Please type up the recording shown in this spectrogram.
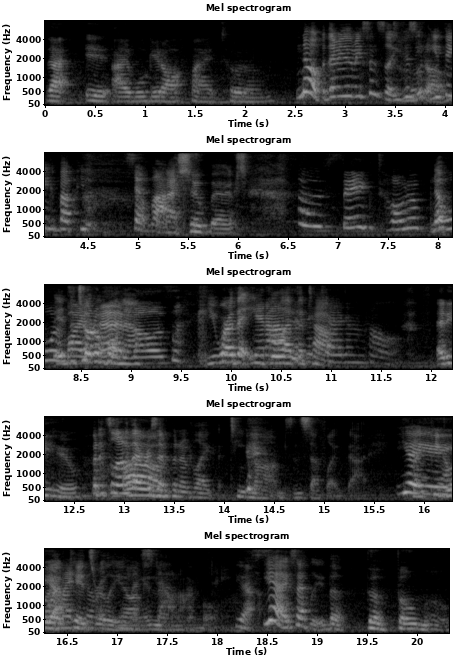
That it, I will get off my totem. no, but I mean that makes sense though because you, you think about people. My Soapbox. soapbox. I was saying totem Nope, pole in it's a totem pole head, now. I was like, You are the eagle at the of top. totem pole. Anywho. But it's a lot of that Um, resentment of like teen moms and stuff like that. Yeah, Like, yeah, people yeah, have kids really like young and out they're on wonderful. Yeah. Yeah, exactly. The the FOMO.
